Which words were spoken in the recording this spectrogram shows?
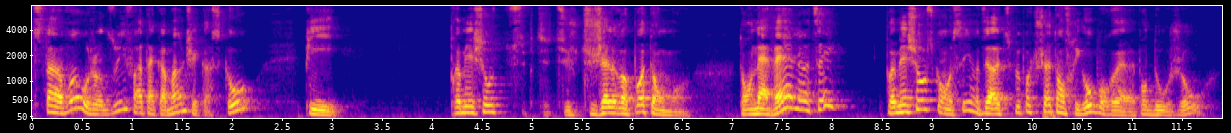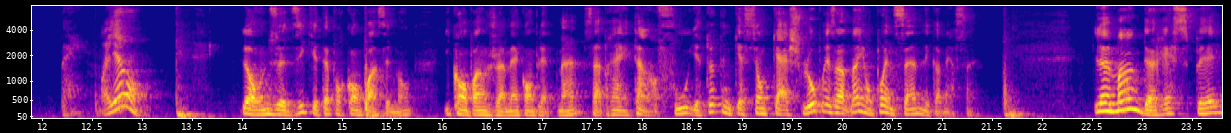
tu t'en vas aujourd'hui faire ta commande chez Costco, puis première chose, tu, tu, tu, gèleras pas ton, ton navet, là, tu sais. Première chose qu'on sait, on dit, ah, tu peux pas toucher à ton frigo pour, euh, pour 12 jours. Ben, voyons! Là, on nous a dit qu'il était pour compenser le monde. Ils ne compensent jamais complètement. Ça prend un temps fou. Il y a toute une question de cash flow. Présentement, ils n'ont pas une scène, les commerçants. Le manque de respect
